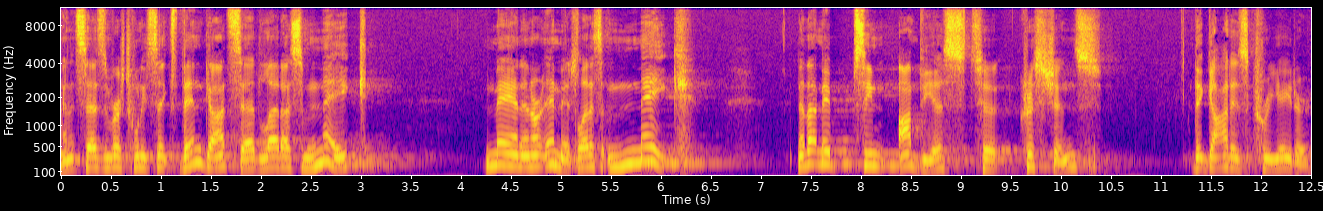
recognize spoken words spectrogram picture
And it says in verse 26 Then God said, Let us make man in our image. Let us make. Now, that may seem obvious to Christians that God is creator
